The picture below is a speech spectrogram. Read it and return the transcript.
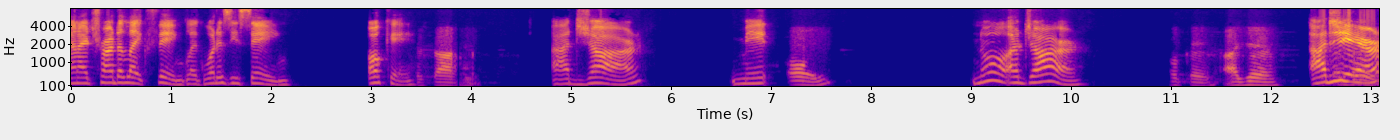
and I try to like think, like, what is he saying? Okay. Exactly. Ajar made. Hoy, No, Ajar. okay, ayer, Ayer.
